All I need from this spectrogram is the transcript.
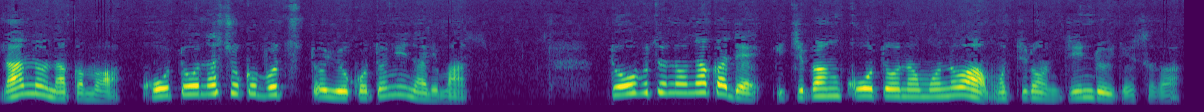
蘭の仲間は高等な植物ということになります。動物の中で一番高等なものはもちろん人類ですが、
